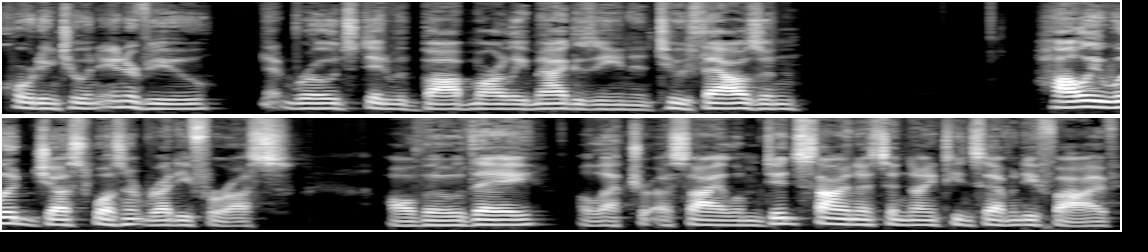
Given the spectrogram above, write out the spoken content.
According to an interview that Rhodes did with Bob Marley magazine in 2000, Hollywood just wasn't ready for us although they, Elektra Asylum, did sign us in 1975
